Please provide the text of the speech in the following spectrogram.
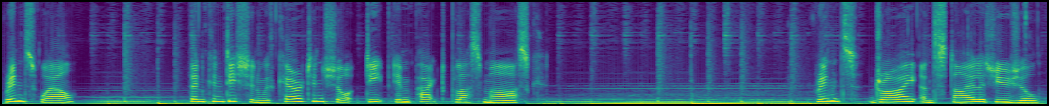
Rinse well, then condition with Keratin Shot Deep Impact Plus Mask. Rinse, dry and style as usual.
